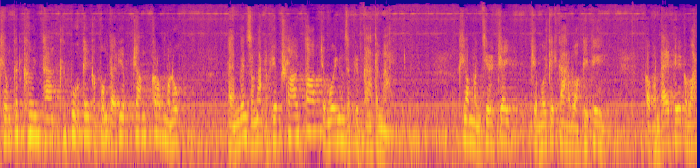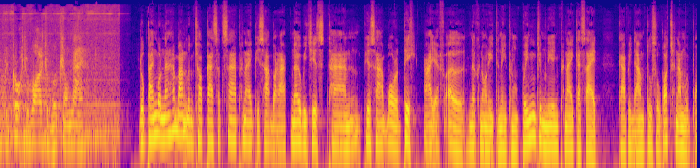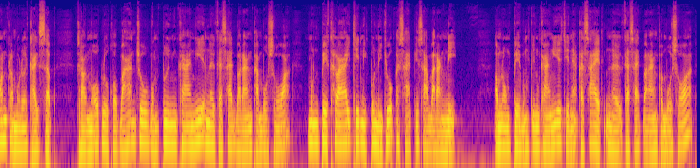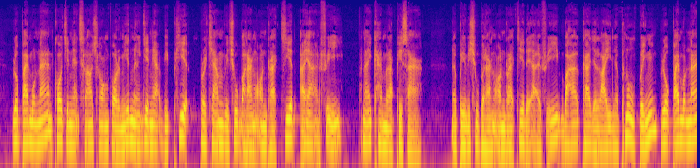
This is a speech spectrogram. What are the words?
ខ្ញុំគិតឃើញថាគឺពួកគេកំពុងតែរៀបចំក្រុមមនុស្សដែលមានសមត្ថភាពឆ្លើយតបជាមួយនឹងសភាពការទាំងឡាយខ្ញុំមិនជឿជ័យជាមួយកិច្ចការរបស់គេទេក៏ប៉ុន្តែគេក៏បានពិគ្រោះយោបល់ជាមួយខ្ញុំដែរ លោកប៉ែនបូណាបានបញ្ចប់ការសិក្សាផ្នែកភាសាបារាំងនៅវិទ្យាស្ថានភាសាបរទេស IFL នៅក្នុងរាជធានីភ្នំពេញជំនាញផ្នែកកាសែតកាលពីដើមទសវត្សរ៍ឆ្នាំ1990ក្រោយមកលោកក៏បានចូលបំពេញការងារនៅកាសែតបារាំងកម្ពុជាមុនពេលក្លាយជានិពន្ធនាយកកាសែតភាសាបារាំងនេះអំឡុងពេលបំពេញការងារជាអ្នកកាសែតនៅកាសែតបារាំងកម្ពុជាលោកប៉ែនបូណាក៏ជាអ្នកឆ្លើយឆ្លងព័ត៌មាននិងជាអ្នកវិភាគ ប្រចាំវិទ្យុបារាំងអន្តរជាតិ IRFE ផ្នែកកាមេរ៉ាភាសា នៅពេលវិទ្យុបារាំងអន្តរជាតិ IRFE បើកការិយាល័យនៅភ្នំពេញលោកប៉ែនបូណា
